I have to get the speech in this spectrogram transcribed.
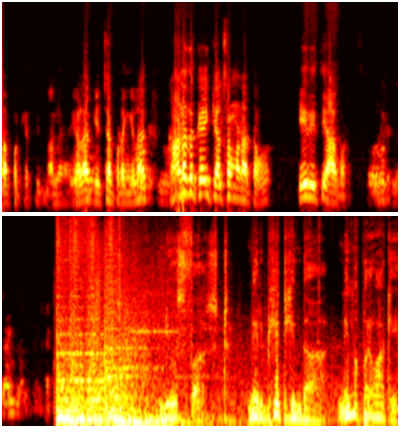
ತಪ್ಪಕ್ಕೈತಿ ನಾನು ಹೇಳಕ್ ಇಚ್ಛೆ ಪಡಂಗಿಲ್ಲ. ಕಾಣದ ಕೈ ಕೆಲಸ ಮಾಡತ್ತಾವು ಈ ರೀತಿ ಆಗ್ಬಾರ್ದು. ನ್ಯೂಸ್ ಫಸ್ಟ್ ನಿರ್ಭೀತಿಯಿಂದ ನಿಮ್ಮ ಪರವಾಗಿ.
